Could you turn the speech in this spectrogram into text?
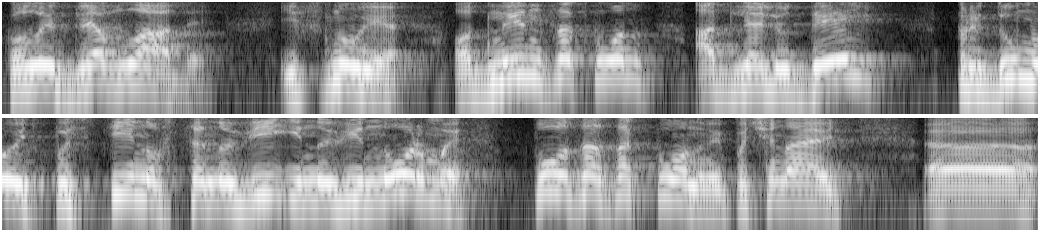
коли для влади існує один закон, а для людей придумують постійно все нові і нові норми поза законом і починають е,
